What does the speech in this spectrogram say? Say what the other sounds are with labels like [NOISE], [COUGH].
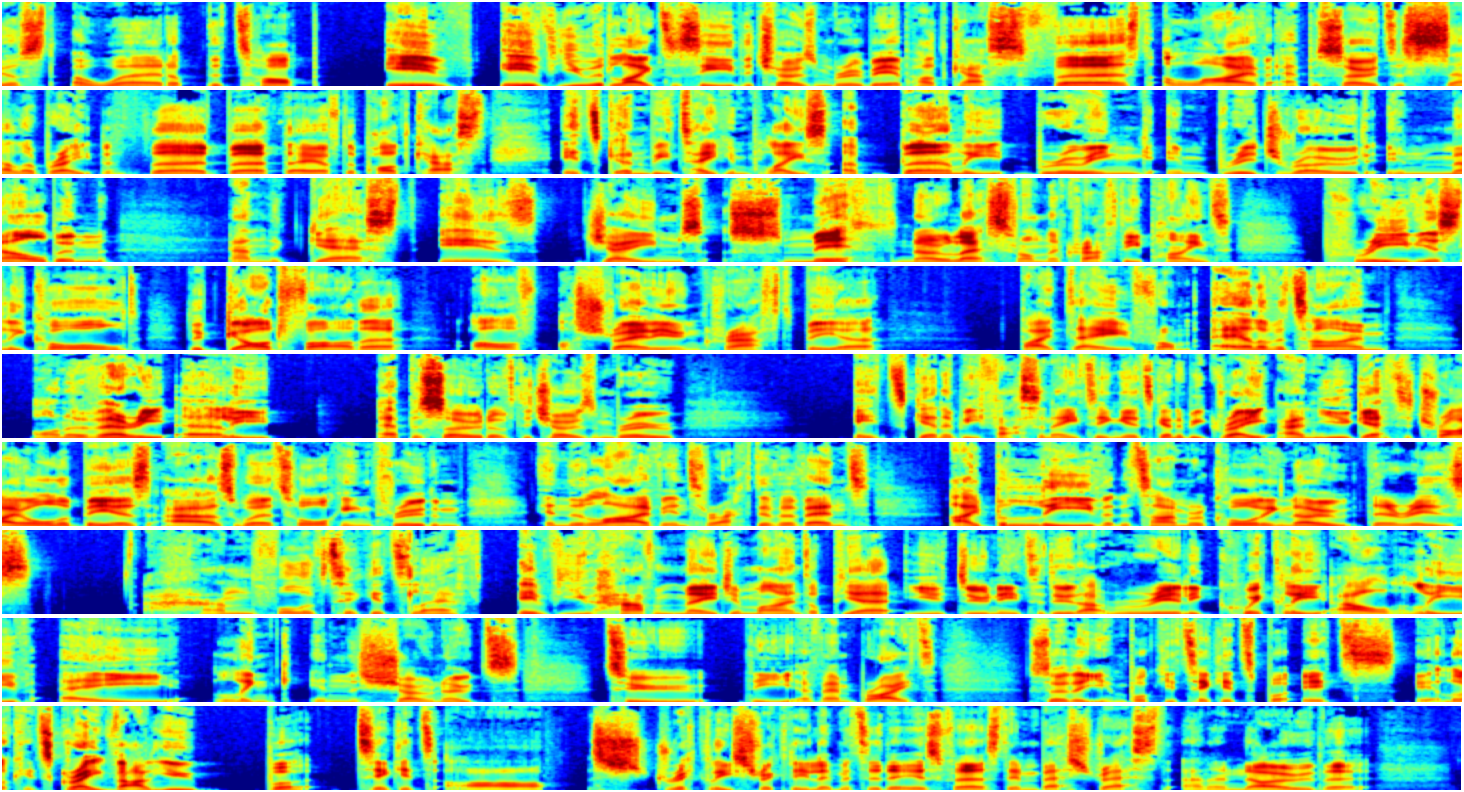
just a word up the top. If if you would like to see the Chosen Brew Beer podcast's first live episode to celebrate the third birthday of the podcast, it's going to be taking place at Burnley Brewing in Bridge Road in Melbourne, and the guest is James Smith, no less, from the Crafty Pint, previously called the Godfather of Australian craft beer by Dave from Ale of a Time on a very early episode of The Chosen Brew. It's going to be fascinating. It's going to be great. And you get to try all the beers as we're talking through them in the live interactive event. I believe at the time of recording, though, there is a handful of tickets left. If you haven't made your mind up yet, you do need to do that really quickly. I'll leave a link in the show notes to the Eventbrite so that you can book your tickets. But it's it, look, it's great value, but tickets are strictly strictly limited. It is first in, best dressed, and I know that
